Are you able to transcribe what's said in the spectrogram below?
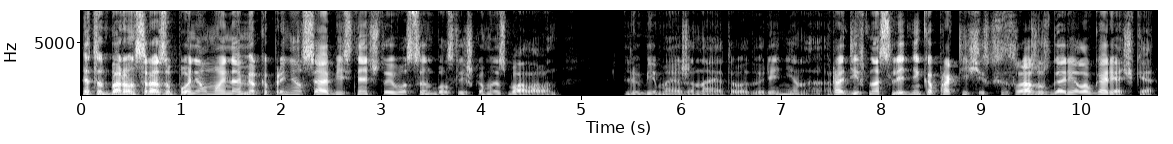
Этот барон сразу понял мой намек и принялся объяснять, что его сын был слишком избалован. Любимая жена этого дворянина, родив наследника, практически сразу сгорела в горячке.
